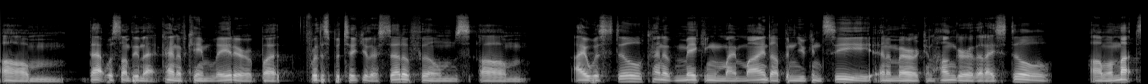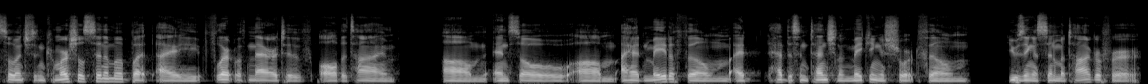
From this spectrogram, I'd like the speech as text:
um, that was something that kind of came later. But for this particular set of films, um, I was still kind of making my mind up, and you can see in American Hunger that I still um, I'm not so interested in commercial cinema, but I flirt with narrative all the time. Um, and so um, I had made a film. I had this intention of making a short film using a cinematographer.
